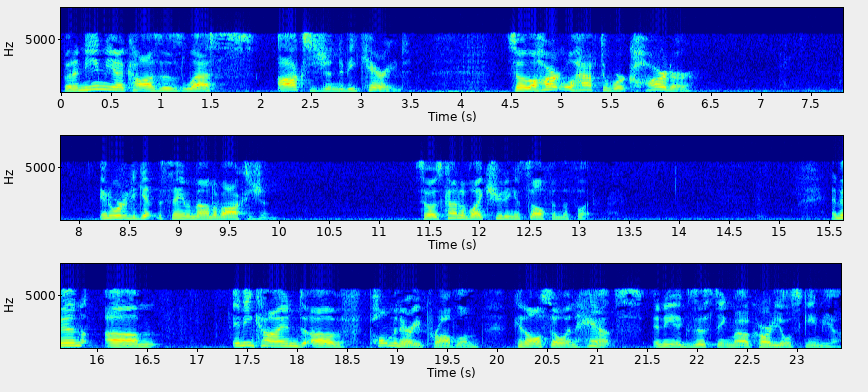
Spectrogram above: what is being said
but anemia causes less oxygen to be carried. So the heart will have to work harder in order to get the same amount of oxygen. So it's kind of like shooting itself in the foot. And then um, any kind of pulmonary problem can also enhance any existing myocardial ischemia.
